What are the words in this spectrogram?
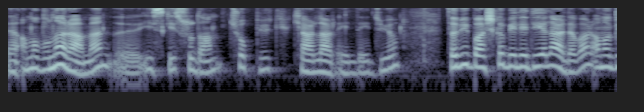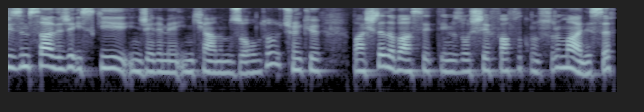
E, ama buna rağmen e, İSKİ sudan çok büyük karlar elde ediyor. Tabii başka belediyeler de var ama bizim sadece İSKİ'yi inceleme imkanımız oldu. Çünkü başta da bahsettiğimiz o şeffaflık unsuru maalesef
